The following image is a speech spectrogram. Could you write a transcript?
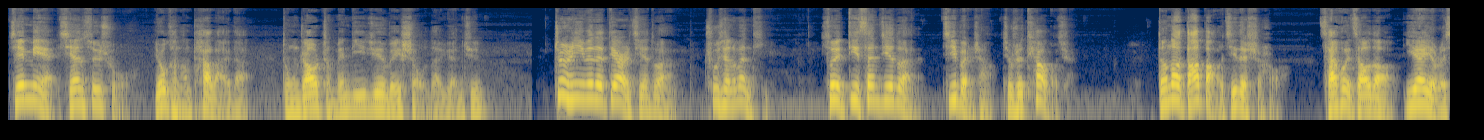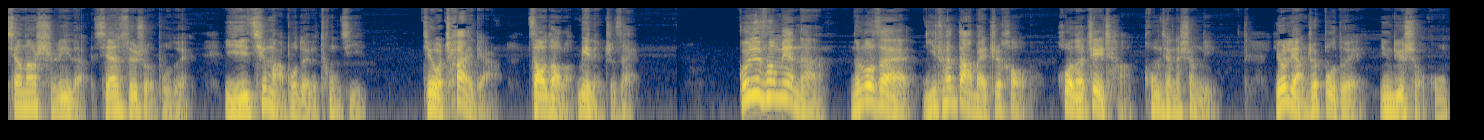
歼灭西安绥署有可能派来的董钊整编第一军为首的援军。正是因为在第二阶段出现了问题，所以第三阶段基本上就是跳过去了。等到打宝鸡的时候，才会遭到依然有着相当实力的西安绥署的部队以及青马部队的痛击，结果差一点遭到了灭顶之灾。国军方面呢，能够在宜川大败之后。获得这场空前的胜利，有两支部队应举首功，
